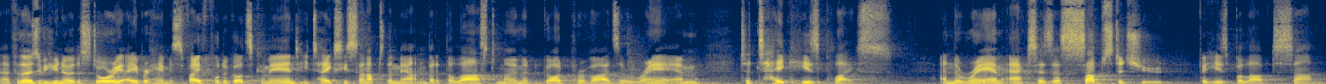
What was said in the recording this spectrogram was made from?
Now, for those of you who know the story, Abraham is faithful to God's command. He takes his son up to the mountain, but at the last moment, God provides a ram to take his place. And the ram acts as a substitute for his beloved son.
